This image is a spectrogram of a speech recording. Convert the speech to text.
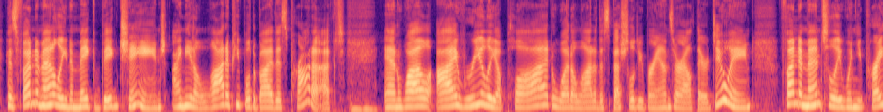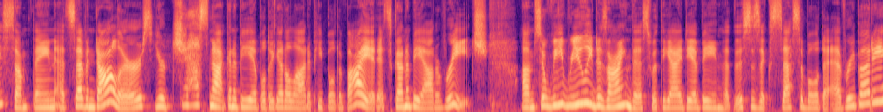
Because fundamentally, to make big change, I need a lot of people to buy this product. Mm-hmm. And while I really applaud what a lot of the specialty brands are out there doing, fundamentally, when you price something at $7, you're just not going to be able to get a lot of people to buy it. It's going to be out of reach. Um, so we really designed this with the idea being that this is accessible to everybody.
